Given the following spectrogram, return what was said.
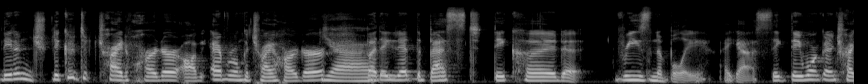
they didn't. They could have tried harder. Everyone could try harder. Yeah. but they did the best they could reasonably. I guess they they weren't going to try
